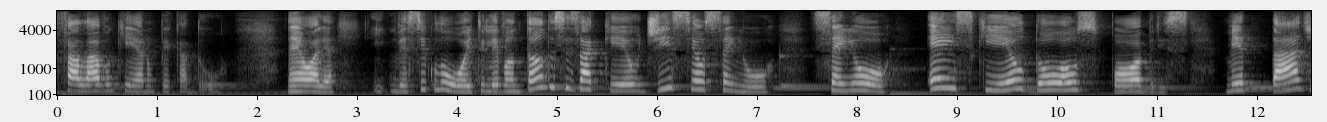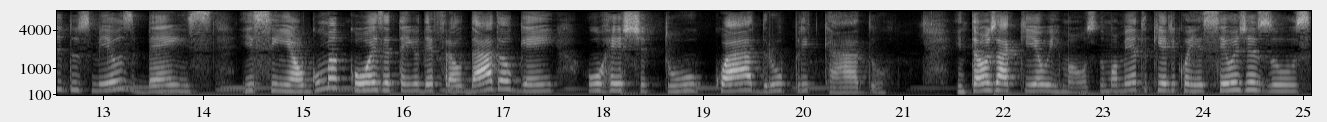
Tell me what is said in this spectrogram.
falavam que era um pecador. Né? Olha, versículo 8: E levantando-se Zaqueu, disse ao Senhor: Senhor, eis que eu dou aos pobres metade dos meus bens, e se em alguma coisa tenho defraudado alguém, o restituo quadruplicado. Então, Jaqueu, irmãos, no momento que ele conheceu a Jesus,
